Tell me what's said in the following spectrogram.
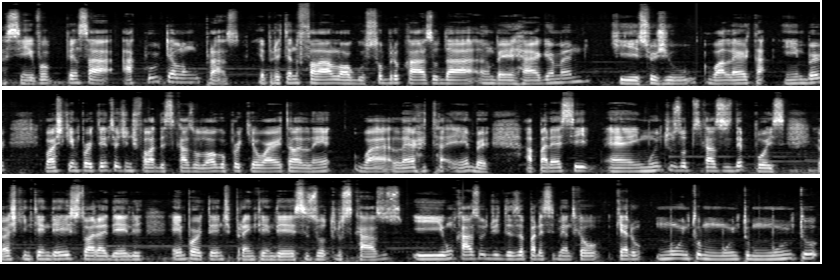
Assim, eu vou pensar a curto e a longo prazo. Eu pretendo falar logo sobre o caso da Amber Hagerman, que surgiu o alerta Amber. Eu acho que é importante a gente falar desse caso logo, porque o alerta, o alerta Amber aparece é, em muitos outros casos depois. Eu acho que entender a história dele é importante para entender esses outros casos. E um caso de desaparecimento que eu quero muito, muito, muito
